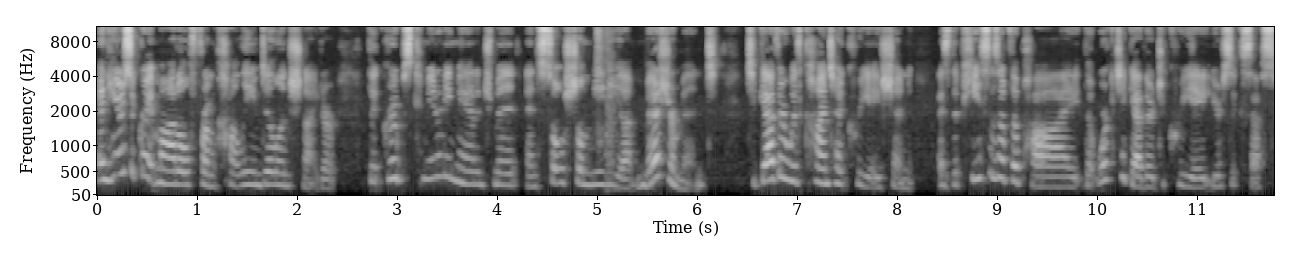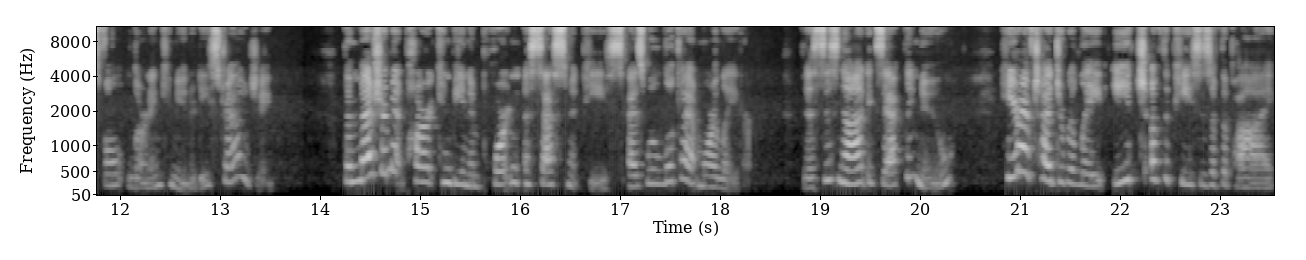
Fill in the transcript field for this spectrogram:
And here's a great model from Colleen Dillenschneider that groups community management and social media measurement together with content creation as the pieces of the pie that work together to create your successful learning community strategy. The measurement part can be an important assessment piece, as we'll look at more later. This is not exactly new. Here I've tried to relate each of the pieces of the pie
